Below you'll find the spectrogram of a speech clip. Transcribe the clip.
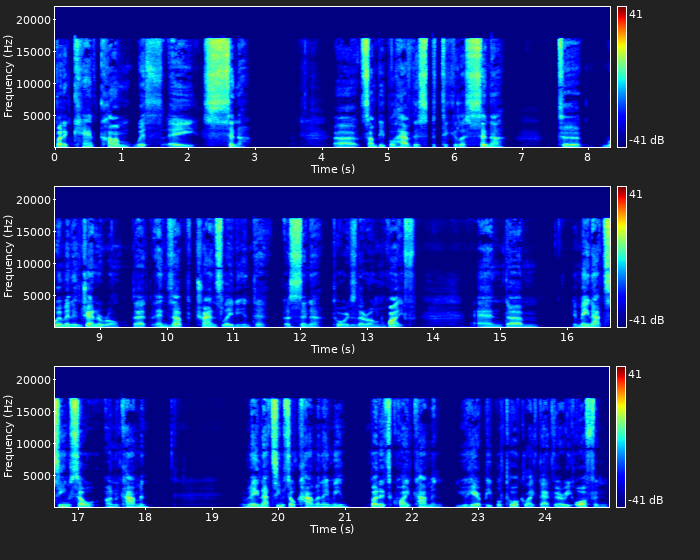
but it can't come with a sinah. Uh, some people have this particular sinah to women in general that ends up translating into a sinah towards their own wife. And um, it may not seem so uncommon. It may not seem so common, I mean, but it's quite common. You hear people talk like that very often,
